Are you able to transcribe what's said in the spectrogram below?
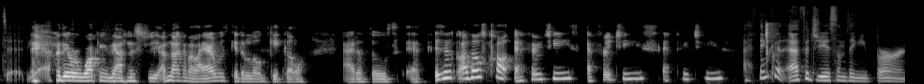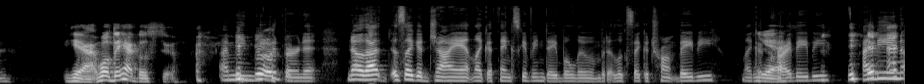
did, yeah. they were walking down the street? I'm not gonna lie, I always get a little giggle out of those. Is it are those called effigies? Effigies? Effigies? I think an effigy is something you burn. Yeah. Well, they had those too. I mean, you could burn it. No, that is like a giant, like a Thanksgiving Day balloon, but it looks like a Trump baby, like a Yes. crybaby. I mean,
